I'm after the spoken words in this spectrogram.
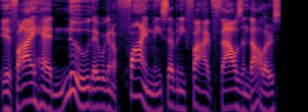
if I had knew they were going to fine me $75,000,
